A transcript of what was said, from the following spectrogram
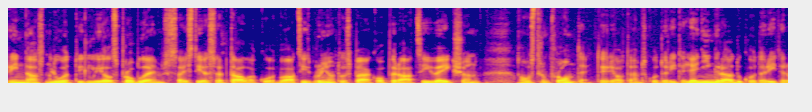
rindās. Ļoti liels problēmas saistīts ar tālāko Vācijas bruņoto spēku operāciju veikšanu austrumu frontē. Te ir jautājums, ko darīt ar Leņņģerādu, ko darīt ar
